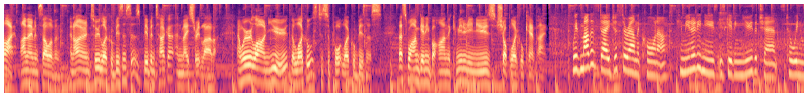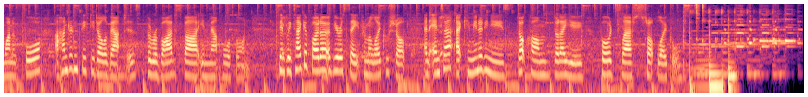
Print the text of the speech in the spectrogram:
Hi, I'm Eamon Sullivan and I own two local businesses, Bib and Tucker and May Street Larder. And we rely on you, the locals, to support local business. That's why I'm getting behind the Community News Shop Local campaign. With Mother's Day just around the corner, Community News is giving you the chance to win one of four $150 vouchers for Revive Spa in Mount Hawthorn. Simply take a photo of your receipt from a local shop and enter at communitynews.com.au forward slash shop local. Thank you.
